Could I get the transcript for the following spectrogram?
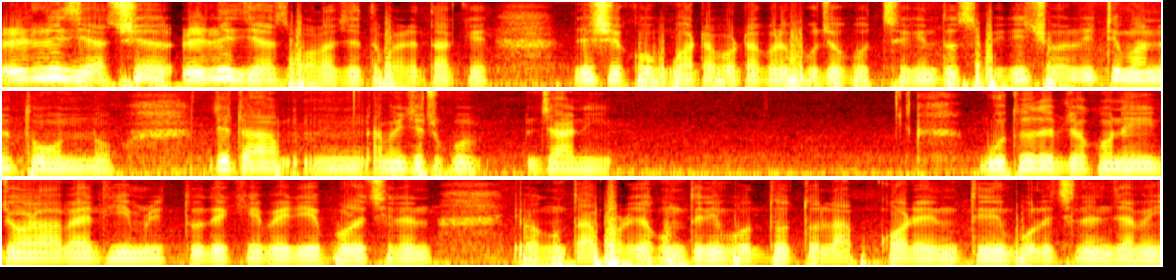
রিলিজিয়াস সে রিলিজিয়াস বলা যেতে পারে তাকে, যে সে খুব ঘটাপটা করে পুজো করছে। কিন্তু স্পিরিচুয়ালিটি মানে তো অন্য। যেটা আমি যেটুকু জানি বুদ্ধদেব যখন এই জড়া ব্যাধি মৃত্যু দেখে বেরিয়ে পড়েছিলেন এবং তারপরে যখন তিনি বৌদ্ধত্ব লাভ করেন, তিনি বলেছিলেন যে আমি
